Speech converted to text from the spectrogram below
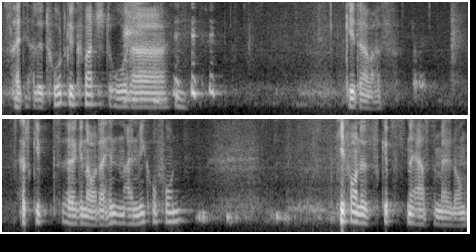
Seid ihr alle totgequatscht oder geht da was? Es gibt äh, genau da hinten ein Mikrofon. Hier vorne gibt es eine erste Meldung.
